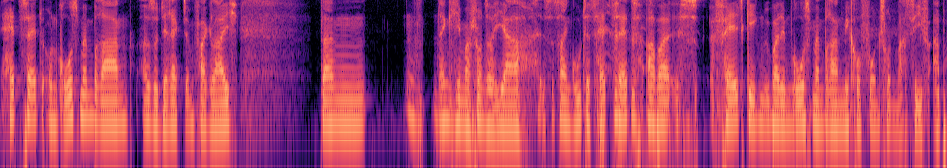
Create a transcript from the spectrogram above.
Headset und Großmembran, also direkt im Vergleich, dann denke ich immer schon so, ja, es ist ein gutes Headset, aber es fällt gegenüber dem Großmembranmikrofon schon massiv ab.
